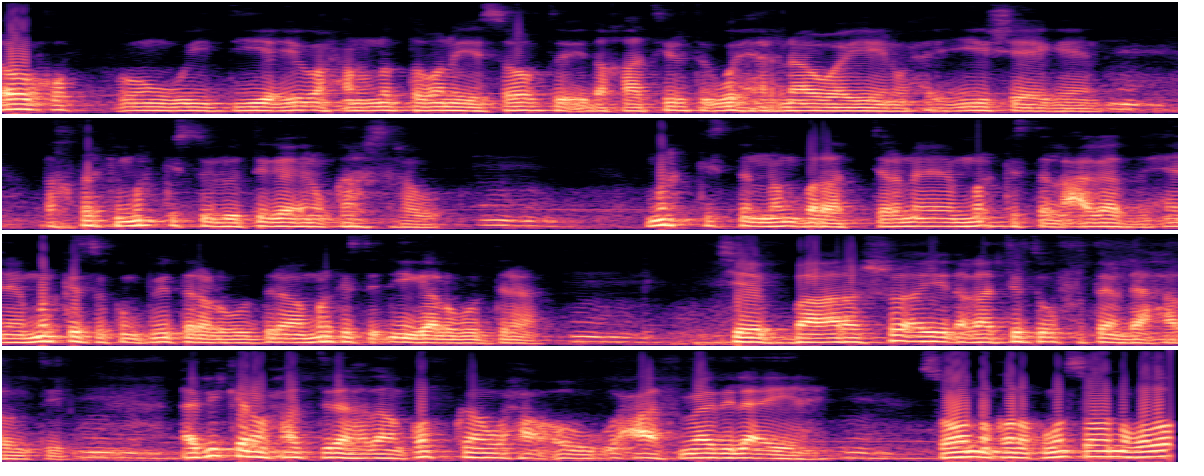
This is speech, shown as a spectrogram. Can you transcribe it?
dhowr qof oon weydiiyey iyagoo xanuuno tabanaya sababta ay dhakhaatiirta ugu xirnaa waayeen waxay ii sheegeen Mhm. dhakhtarkii mar kastoo loo tegaya inuu qarash rabo. Mhm. mar kasta numberaad jaranaya mar kasta lacagaad bixinaya mar kasta combyutera lagu diraa mar kasta dhiigaa lagu diraa. Mhm. jeeb baarasho ayay dhakhaatiirta u furteen dheh xaruntii. Adinkana waxaad tidhaahdaan qofkan waxa uu u caafimaadi la-yahay soo noqona kuma soo noqdo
